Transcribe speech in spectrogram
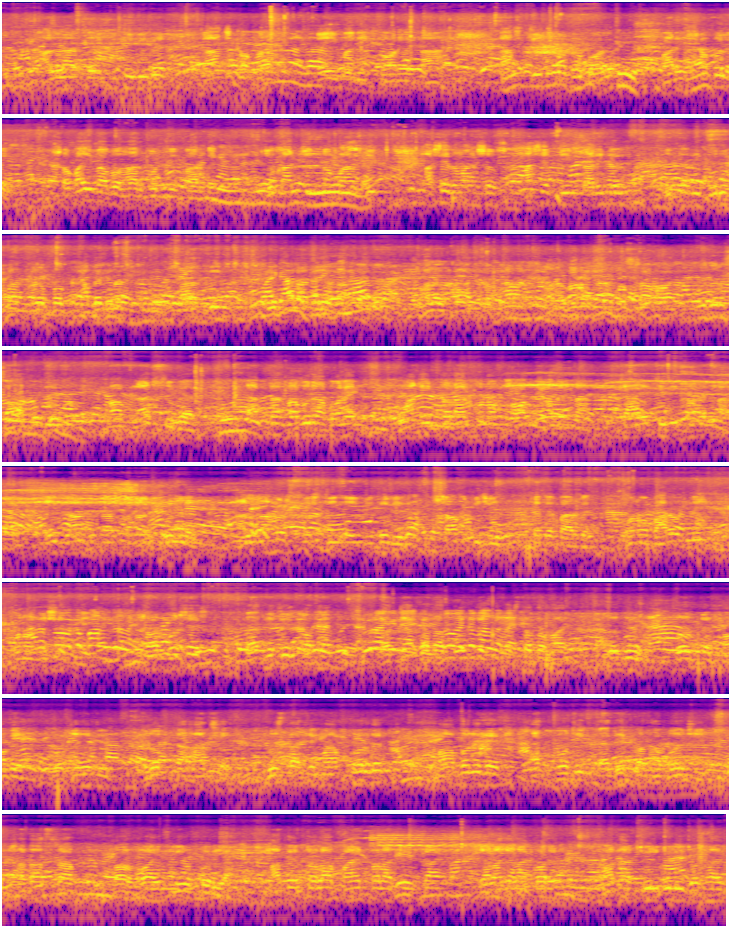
আল্লাহ এই পৃথিবীতে কাজ করে না কাজটি ছোট সবাই ব্যবহার করতে পারবে চোখার জন্য পারবে হাঁসের মাংস হাঁসের ডিম নারিকেল ইত্যাদি গুরুপাত দ্রব্য খাবেন না সারাদিন ভালো খাদ্য ঘন ঘন বা ব্লাড সুগার ডাক্তারবাবুরা বলেন পানির তলার কোনো ফল খাবেন না চায়ে চিনি খাবেন না এই গাছ ব্যবহার করলে আল্লাহর সৃষ্টি এই পৃথিবীর সব কিছু খেতে পারবেন কোনো বারণ নেই, কোনো নিষেধ নেই। সর্বশেষ ব্যাধিটির কথা হয় তবু বলতে হবে, যেহেতু রোগটা আছে। বুঝতাকে মাফ করবেন, মা বোনেদের এক কঠিন ব্যাধির কথা বলছি। সদাস্রাব বা হোয়াইট লিউকোরিয়া। হাতের তলা, পায়ের তলা জ্বালা জ্বালা করে, মাথার চুলগুলি কোথায়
